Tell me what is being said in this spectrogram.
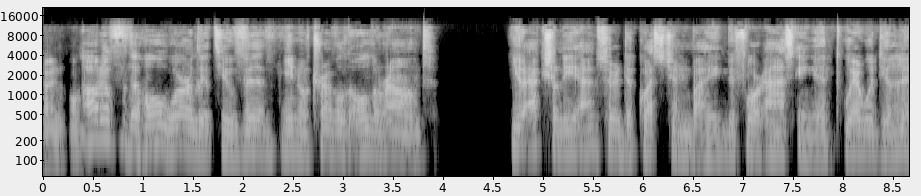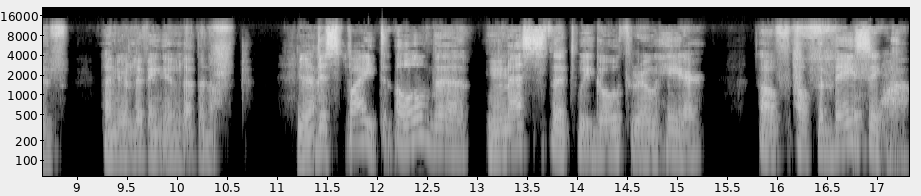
And out of the whole world that you've, you know, traveled all around, you actually answered the question by before asking it, where would you live? And you're living in Lebanon. Yeah. Despite all the mess that we go through here of, of the basic, wow.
